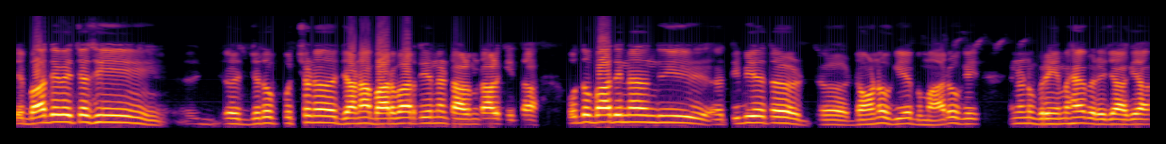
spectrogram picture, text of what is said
ਤੇ ਬਾਅਦ ਦੇ ਵਿੱਚ ਅਸੀਂ ਜਦੋਂ ਪੁੱਛਣ ਜਾਣਾ ਬਾਰ-ਬਾਰ ਤੇ ਇਹਨਾਂ ਟਾਲ ਮਟਾਲ ਕੀਤਾ ਉਸ ਤੋਂ ਬਾਅਦ ਇਹਨਾਂ ਦੀ ਤਬੀਅਤ ਡਾਊਨ ਹੋ ਗਈ ਹੈ ਬਿਮਾਰ ਹੋ ਗਏ ਇਹਨਾਂ ਨੂੰ ਬ੍ਰੇਨ ਹੈਮਰੇਜ ਆ ਗਿਆ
